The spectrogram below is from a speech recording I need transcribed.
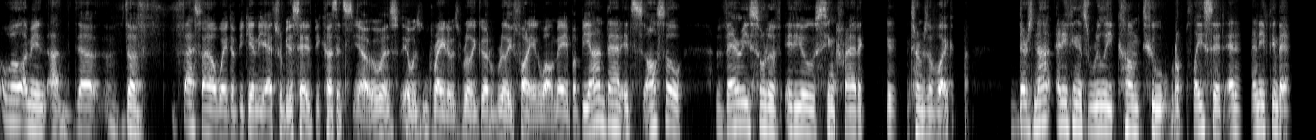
Well, I mean, uh, the the facile way to begin the answer would be to say it's because it's you know it was it was great, it was really good, really funny, and well made. But beyond that, it's also very sort of idiosyncratic in terms of like there's not anything that's really come to replace it, and anything that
